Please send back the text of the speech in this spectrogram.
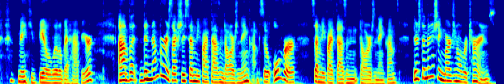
make you feel a little bit happier. Um, but the number is actually $75000 in income. So over $75000 in income there's diminishing marginal returns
